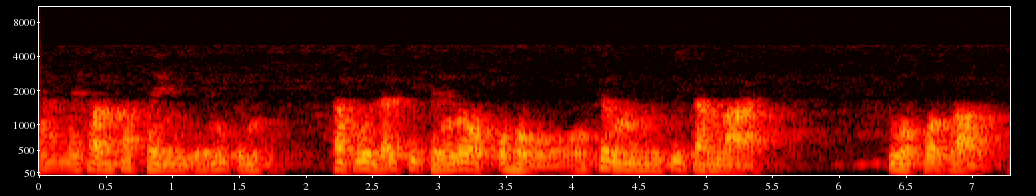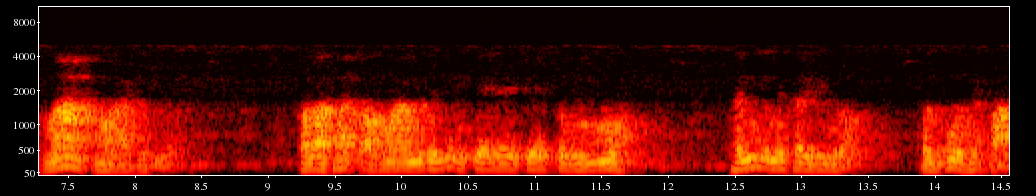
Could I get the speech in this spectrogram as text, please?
นะในโทรศัพท์เพลงเดี๋ยวนี้เป็นถ้าพูดแล้วคิดถึงโลกโอ้โห เครื่องมือที่ทำลายตัวพวกเรามากมายทีเดียว พอเราทัดออกมามีแต่เรื่องเจเลเจตุงหมดท่านนี้ก็ไม่เคยดูหรอกคนพูดให้ฟัง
